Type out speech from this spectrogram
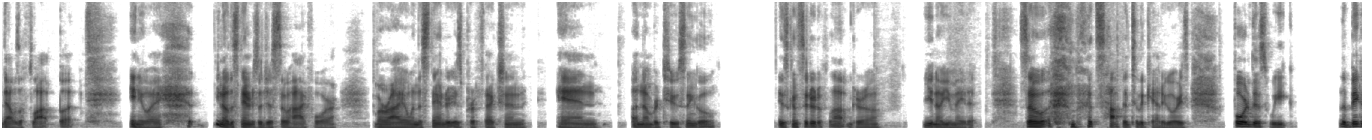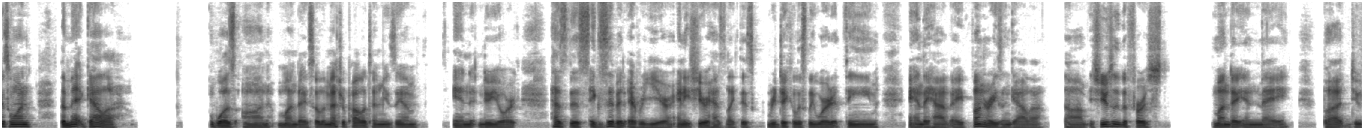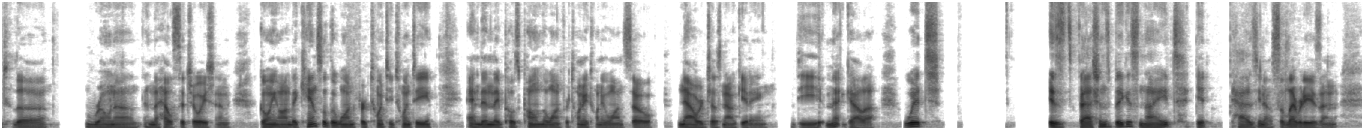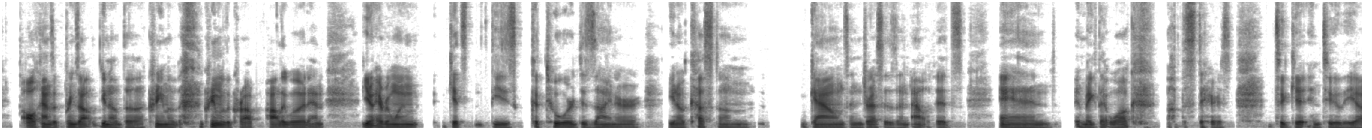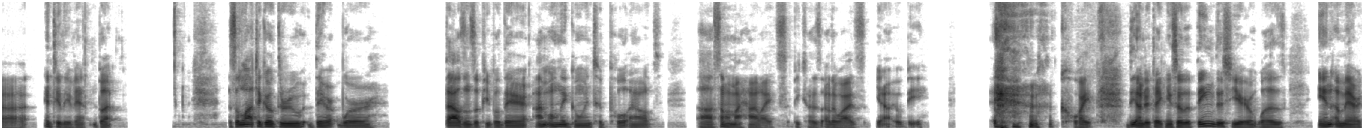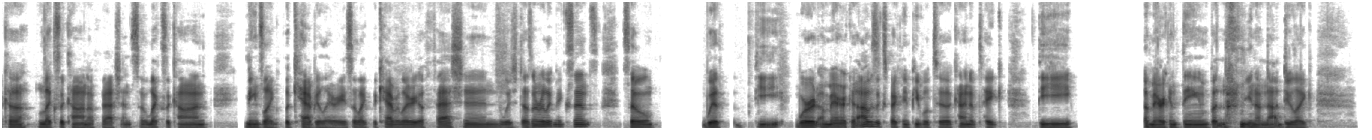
that was a flop. But anyway, you know, the standards are just so high for Mariah. When the standard is perfection and a number two single is considered a flop, girl, you know you made it. So let's hop into the categories for this week. The biggest one, the Met Gala, was on Monday. So the Metropolitan Museum in New York has this exhibit every year, and each year has like this ridiculously worded theme, and they have a fundraising gala. Um, it's usually the first Monday in May, but due to the Rona and the health situation going on, they canceled the one for 2020 and then they postponed the one for 2021. So now we're just now getting the Met Gala, which is fashion's biggest night. It has, you know, celebrities and all kinds of brings out, you know, the cream of cream of the crop Hollywood and you know, everyone gets these couture designer, you know, custom gowns and dresses and outfits and, make that walk up the stairs to get into the uh into the event but there's a lot to go through. There were thousands of people there. I'm only going to pull out uh, some of my highlights because otherwise you know it would be quite the undertaking. So the theme this year was in America lexicon of fashion. So lexicon means like vocabulary. So like vocabulary of fashion, which doesn't really make sense. So with the word America, I was expecting people to kind of take the American theme, but you know, not do like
